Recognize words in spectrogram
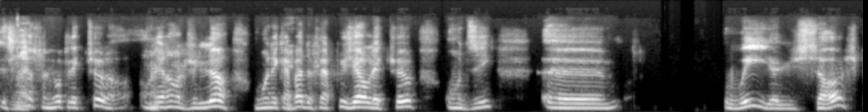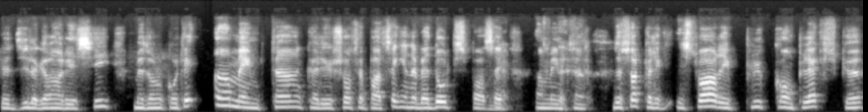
c'est ça, c'est une autre lecture. On est rendu là où on est capable de faire plusieurs lectures. On dit, euh, oui, il y a eu ça, ce que dit le grand récit, mais de l'autre côté, en même temps que les choses se passaient, il y en avait d'autres qui se passaient en même temps. De sorte que l'histoire est plus complexe que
